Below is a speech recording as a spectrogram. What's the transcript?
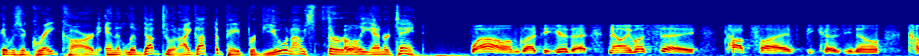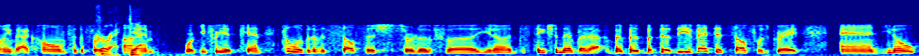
it was a great card, and it lived up to it. I got the pay per view, and I was thoroughly Oh. entertained. Wow, I'm glad to hear that. Now I must say, top five because you know coming back home for the first Correct, yeah. time, working for ESPN. It's a little bit of a selfish sort of uh, you know distinction there, but uh, but but but the the event itself was great. And you know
